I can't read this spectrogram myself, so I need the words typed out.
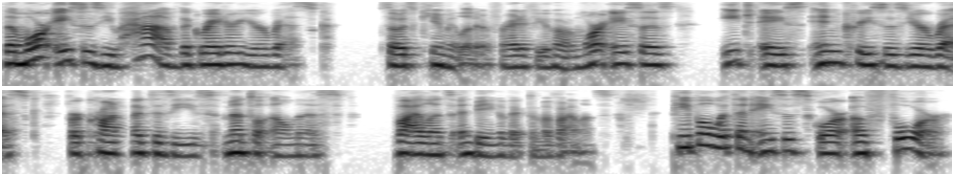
The more ACEs you have, the greater your risk. So it's cumulative, right? If you have more ACEs, each ACE increases your risk for chronic disease, mental illness, violence, and being a victim of violence. People with an ACEs score of four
